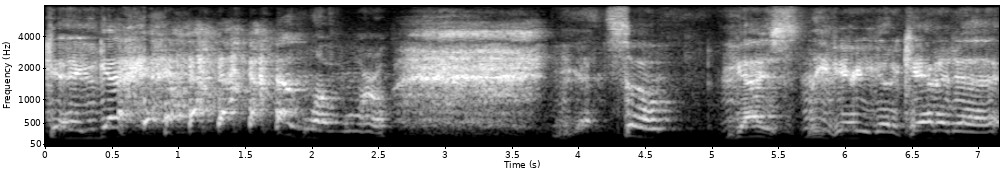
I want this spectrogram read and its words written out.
Okay, you guys, I love Warrel. Yeah, so, you guys leave here, you go to Canada,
